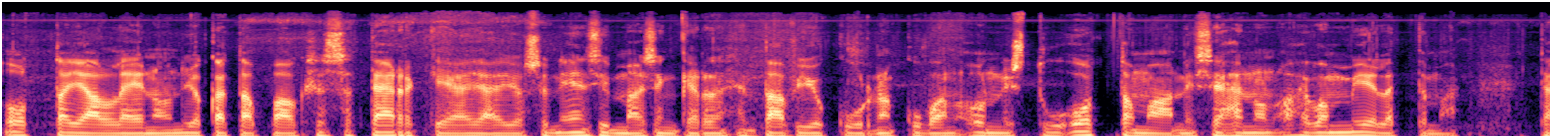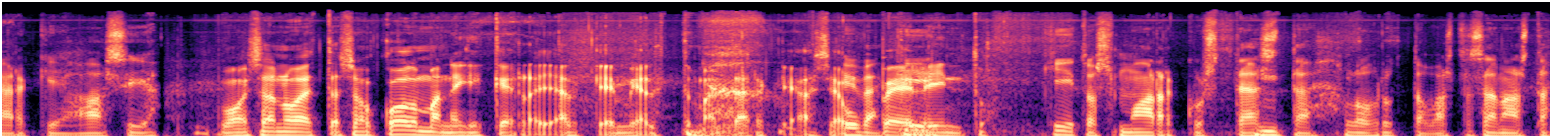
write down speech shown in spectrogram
ottajalleen on joka tapauksessa tärkeä ja jos sen ensimmäisen kerran sen Taviokuurnan kuvan onnistuu ottamaan, niin sehän on aivan mielettömän tärkeä asia. Voin sanoa, että se on kolmannenkin kerran jälkeen mielettömän tärkeä asia, Hyvä. upea lintu. Kiitos Markus tästä mm. lohduttavasta sanasta.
